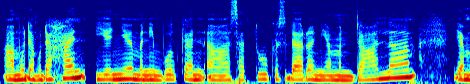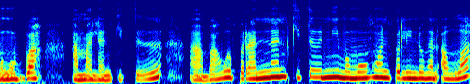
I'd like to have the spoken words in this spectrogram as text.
uh, mudah-mudahan ianya menimbulkan uh, satu kesedaran yang mendalam yang mengubah amalan kita uh, bahawa peranan kita ni memohon perlindungan Allah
